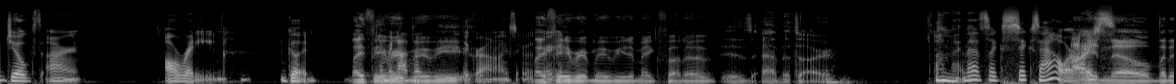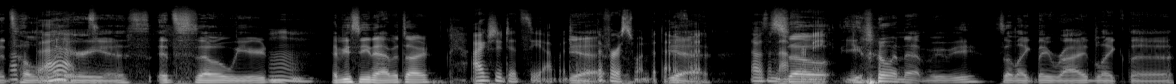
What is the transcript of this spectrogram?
jokes aren't already good. my I favorite mean, movie. The, Groundhog my very good. favorite movie to make fun of is Avatar. Oh my, that's like six hours. I know, but it's Fuck that. hilarious. It's so weird. Mm. Have you seen Avatar? I actually did see Avatar, Yeah. the first one, but that yeah. was it. That was enough so for me. you know in that movie, so like they ride like the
